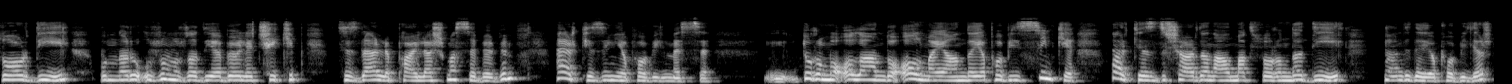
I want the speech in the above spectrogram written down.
zor değil. Bunları uzun uzadıya böyle çekip sizlerle paylaşma sebebim herkesin yapabilmesi. E, durumu olan da olmayan da yapabilsin ki herkes dışarıdan almak zorunda değil. Kendi de yapabilir.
